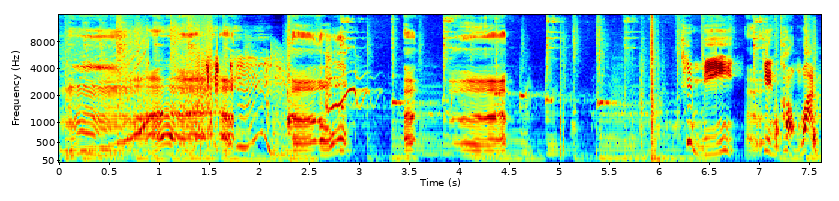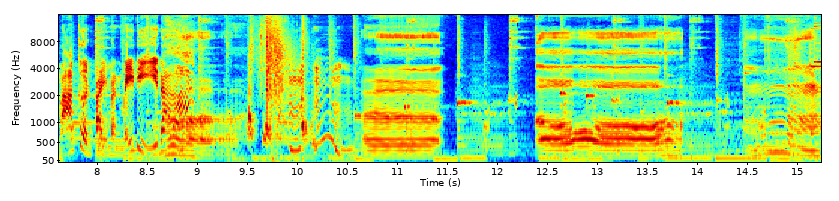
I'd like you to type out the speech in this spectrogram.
อืมเออเออเออเออเออทิมมี่เออกินของหวานมากเกินไปมันไม่ดีนะเออโอ้อืม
